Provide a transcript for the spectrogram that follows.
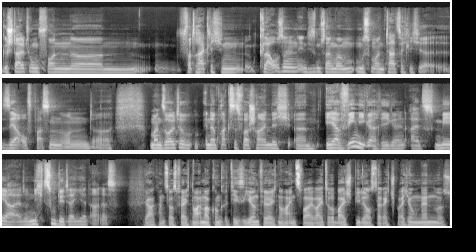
Gestaltung von ähm, vertraglichen Klauseln in diesem Zusammenhang muss man tatsächlich äh, sehr aufpassen und äh, man sollte in der Praxis wahrscheinlich äh, eher weniger regeln als mehr, also nicht zu detailliert alles. Ja, kannst du das vielleicht noch einmal konkretisieren, vielleicht noch ein, zwei weitere Beispiele aus der Rechtsprechung nennen? Das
